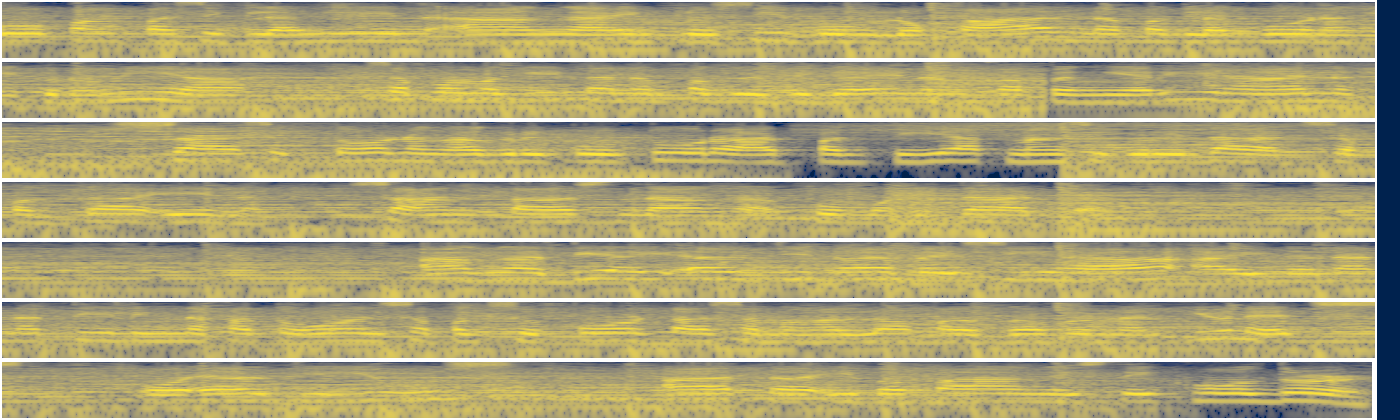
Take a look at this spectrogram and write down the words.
upang pasiglahin ang ah, inklusibong lokal na paglago ng ekonomiya sa pamagitan ng pagbibigay ng kapangyarihan sa sektor ng agrikultura at pagtiyak ng seguridad sa pagkain sa antas ng komunidad. Ang DILG Nueva Ecija ay nananatiling nakatuon sa pagsuporta sa mga local government units o LGUs at uh, iba pang stakeholder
